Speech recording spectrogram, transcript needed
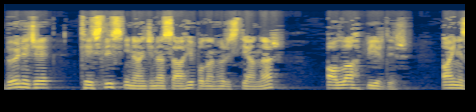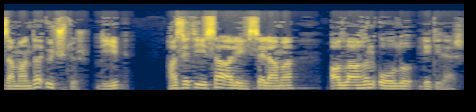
Böylece teslis inancına sahip olan Hristiyanlar, Allah birdir, aynı zamanda üçtür deyip, Hz. İsa aleyhisselama Allah'ın oğlu dediler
